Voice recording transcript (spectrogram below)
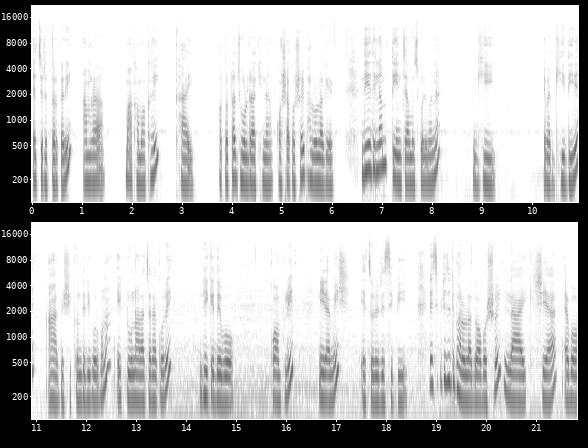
এঁচড়ের তরকারি আমরা মাখা মাখাই খাই। অতটা ঝোল রাখি না কষা কষাই ভালো লাগে। দিয়ে দিলাম তিন চামচ পরিমাণে ঘি। এবার ঘি দিয়ে আর বেশিক্ষণ দেরি করব না, একটু নাড়াচাড়া করে ঢেকে দেব কমপ্লিট নিরামিষ এঁচড়ের রেসিপি রেসিপিটি যদি ভালো লাগে অবশ্যই লাইক শেয়ার এবং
